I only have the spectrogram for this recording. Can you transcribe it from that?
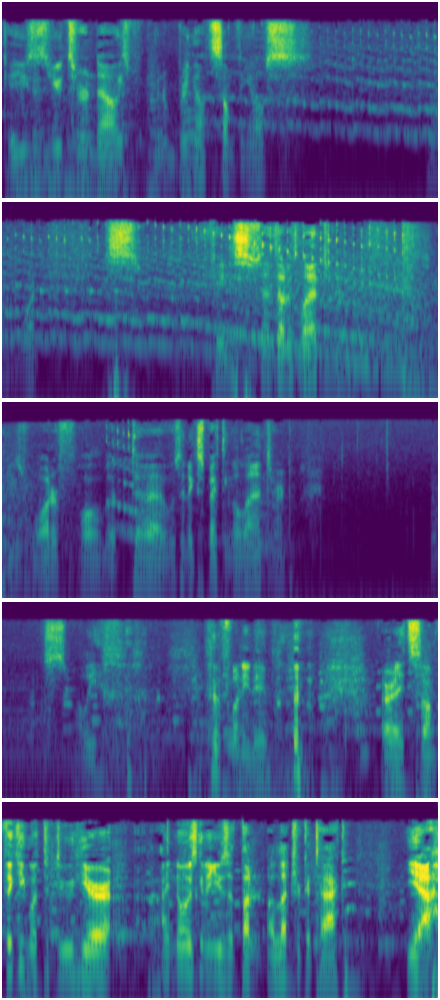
Okay, uses U-turn now. He's gonna bring out something else. what? Okay, he sends out his Lanturn. He used waterfall, but uh, I wasn't expecting a Lanturn. Smelly. Funny name. Alright, so I'm thinking what to do here. I know he's gonna use a electric attack. Yeah,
